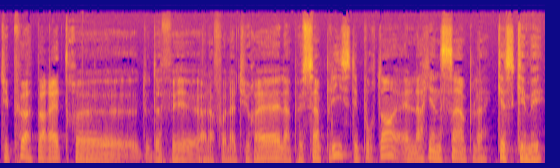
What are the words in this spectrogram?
qui peut apparaître euh, tout à fait euh, à la fois naturelle, un peu simpliste, et pourtant elle n'a rien de simple. Qu'est-ce qu'aimer?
